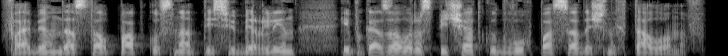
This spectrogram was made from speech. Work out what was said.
Фабиан достал папку с надписью «Берлин» и показал распечатку двух посадочных талонов.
